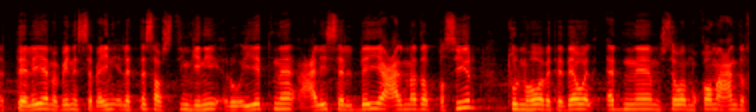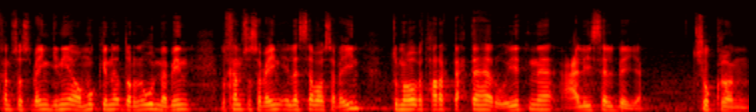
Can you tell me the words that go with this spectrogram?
التالية ما بين ال 70 إلى ال 69 جنيه رؤيتنا عليه سلبية على المدى القصير طول ما هو بيتداول أدنى مستوى المقاومة عند ال 75 جنيه أو ممكن نقدر نقول ما بين ال 75 إلى ال 77 طول ما هو بيتحرك تحتها رؤيتنا عليه سلبية. شكرا.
